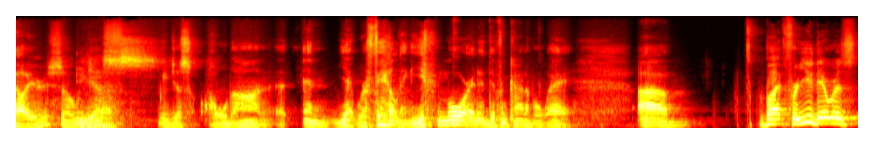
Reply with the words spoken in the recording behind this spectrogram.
failures, so we Yes. just we just hold on, and yet we're failing even more in a different kind of a way. Um, but for you, there was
